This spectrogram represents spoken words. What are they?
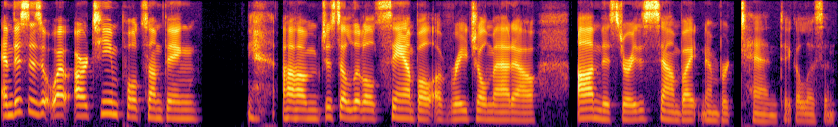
And this is what our team pulled something, um, just a little sample of Rachel Maddow on this story. This is soundbite number 10. Take a listen.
